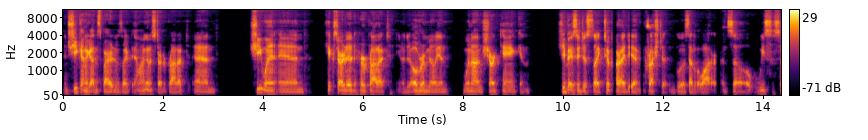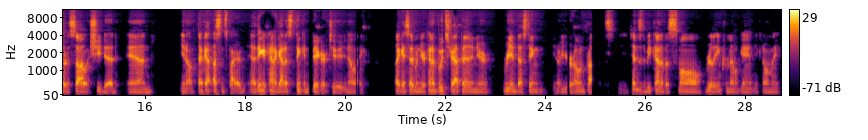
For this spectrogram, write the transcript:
and she kind of got inspired and was like, "Damn, I'm going to start a product." And she went and kickstarted her product. You know, did over a million. Went on Shark Tank, and she basically just like took our idea and crushed it and blew us out of the water. And so we sort of saw what she did, and you know that got us inspired. And I think it kind of got us thinking bigger too. You know, like like I said, when you're kind of bootstrapping and you're reinvesting, you know, your own profits, it tends to be kind of a small, really incremental game. You can only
